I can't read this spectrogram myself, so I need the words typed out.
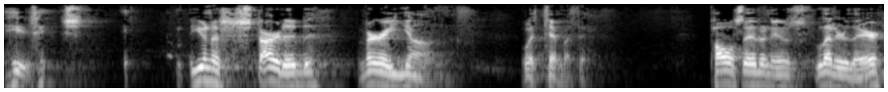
he, Eunice started very young with Timothy. Paul said in his letter there,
